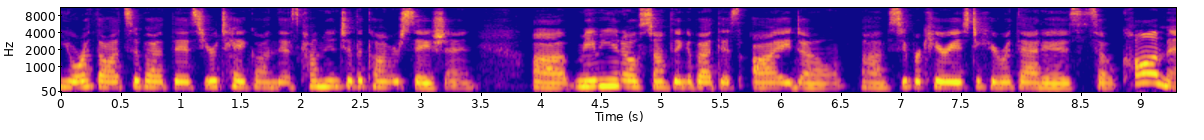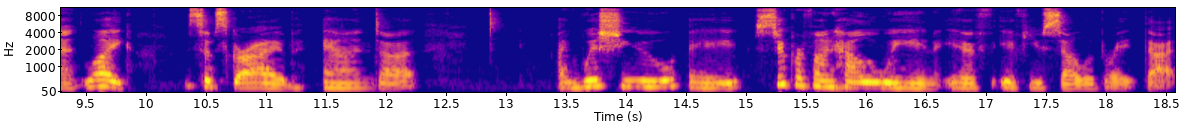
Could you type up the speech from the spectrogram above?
your thoughts about this, your take on this. Come into the conversation. Uh, maybe you know something about this I don't. I'm super curious to hear what that is. So comment, like, subscribe, and uh, I wish you a super fun Halloween if if you celebrate that.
